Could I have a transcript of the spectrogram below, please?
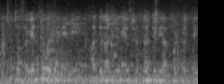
त्यांच्या सगळ्यांच्या वतीने मी आदरांजली आणि श्रद्धांजली अर्पण करते.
